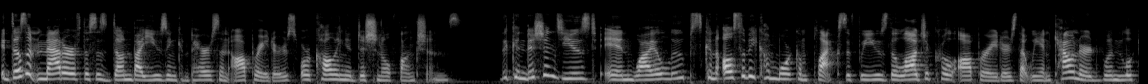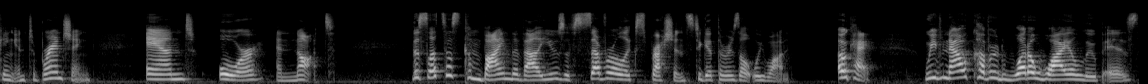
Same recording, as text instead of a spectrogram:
It doesn't matter if this is done by using comparison operators or calling additional functions. The conditions used in while loops can also become more complex if we use the logical operators that we encountered when looking into branching, and, or, and not. This lets us combine the values of several expressions to get the result we want. Okay, We've now covered what a while loop is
